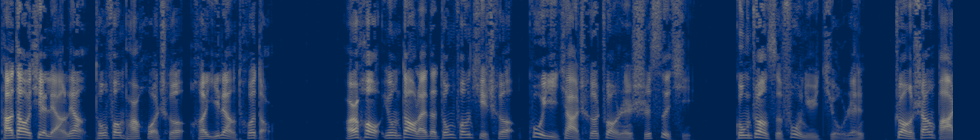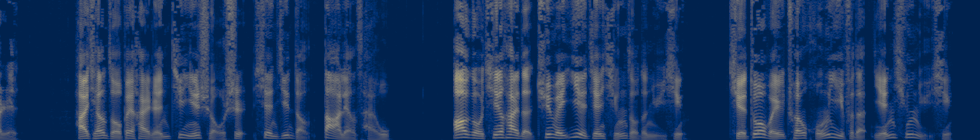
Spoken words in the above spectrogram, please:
他盗窃两辆东风牌货车和一辆拖斗，而后用盗来的东风汽车故意驾车撞人十四起，共撞死妇女九人，撞伤八人，还抢走被害人金银首饰、现金等大量财物。阿狗侵害的均为夜间行走的女性，且多为穿红衣服的年轻女性。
